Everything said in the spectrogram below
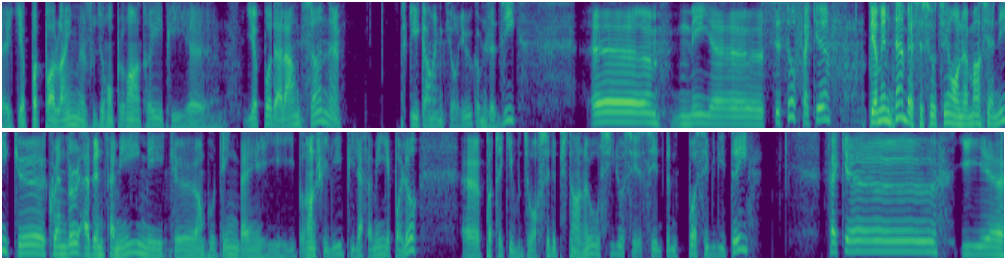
il n'y a pas de problème. Je veux dire, on peut rentrer puis il n'y a pas d'alarme qui sonne, ce qui est quand même curieux, comme je dis. mais c'est ça, fait que. Puis en même temps, ben, c'est ça, on a mentionné que Crandler avait une famille, mais qu'en bout de ben, il, rentre chez lui, puis la famille n'est pas là. Euh, peut-être qu'il vous divorcer depuis ce temps-là aussi. Là, c'est, une possibilité. Fait que. Euh, il, euh,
